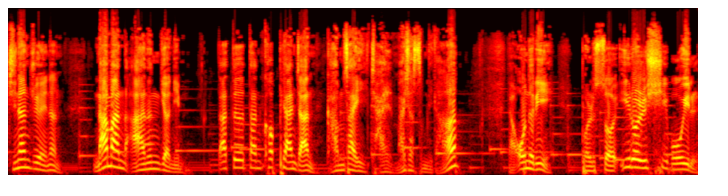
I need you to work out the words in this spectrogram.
지난주에는 나만 아는 겨님 따뜻한 커피 한 잔 감사히 잘 마셨습니다. 자, 오늘이 벌써 1월 15일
